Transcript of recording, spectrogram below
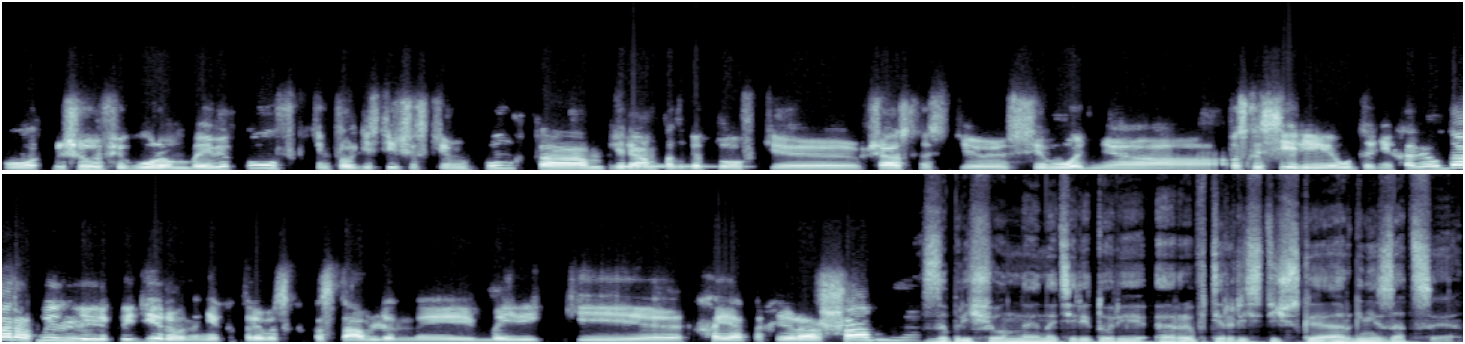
по ключевым фигурам боевиков, каким-то логистическим пунктам, лагерям подготовки. В частности, сегодня после серии утренних авиаударов были ликвидированы некоторые высокопоставленные боевики Хаята. Запрещенная на территории РФ террористическая организация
